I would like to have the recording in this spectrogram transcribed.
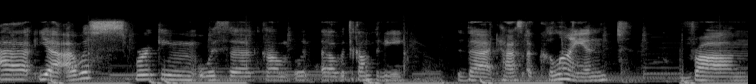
Uh, yeah, I was working with a com- with, uh, with a company that has a client from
